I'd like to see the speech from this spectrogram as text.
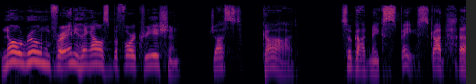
no room for anything else before creation, just God. So God makes space. God, uh,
